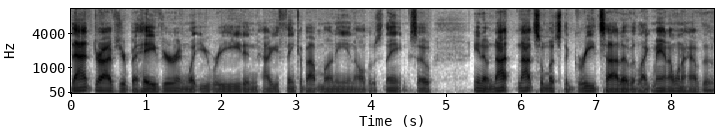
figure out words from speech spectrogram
that drives your behavior and what you read and how you think about money and all those things. So, you know, not not so much the greed side of it, like man, I want to have a,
